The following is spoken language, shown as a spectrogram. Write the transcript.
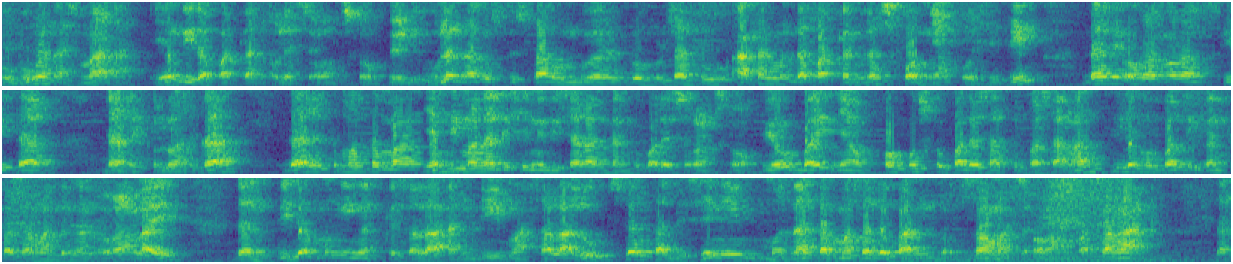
hubungan asmara yang didapatkan oleh seorang Scorpio di bulan Agustus tahun 2021 akan mendapatkan respon yang positif dari orang-orang sekitar, dari keluarga, dari teman-teman yang di mana di sini disarankan kepada seorang Scorpio baiknya fokus kepada satu pasangan tidak membandingkan pasangan dengan orang lain dan tidak mengingat kesalahan di masa lalu serta di sini menatap masa depan bersama seorang pasangan. Dan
